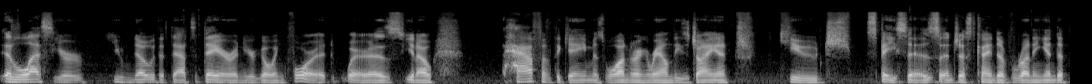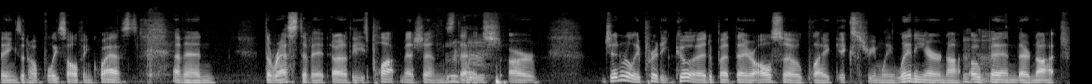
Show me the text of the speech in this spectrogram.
unless you're you know that that's there and you're going for it, whereas you know half of the game is wandering around these giant huge spaces and just kind of running into things and hopefully solving quests. And then the rest of it are these plot missions that mm-hmm. are generally pretty good but they're also like extremely linear not mm-hmm. open. They're not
